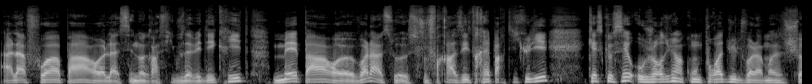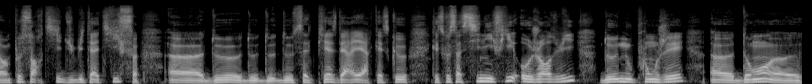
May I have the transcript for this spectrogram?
à la fois par euh, la scénographie que vous avez décrite, mais par euh, voilà ce, phrasé très particulier. Qu'est-ce que c'est aujourd'hui un conte pour adultes? Voilà, moi, je suis un peu sorti dubitatif euh, de, cette pièce derrière. Qu'est-ce que ça signifie aujourd'hui de nous plonger dans euh,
